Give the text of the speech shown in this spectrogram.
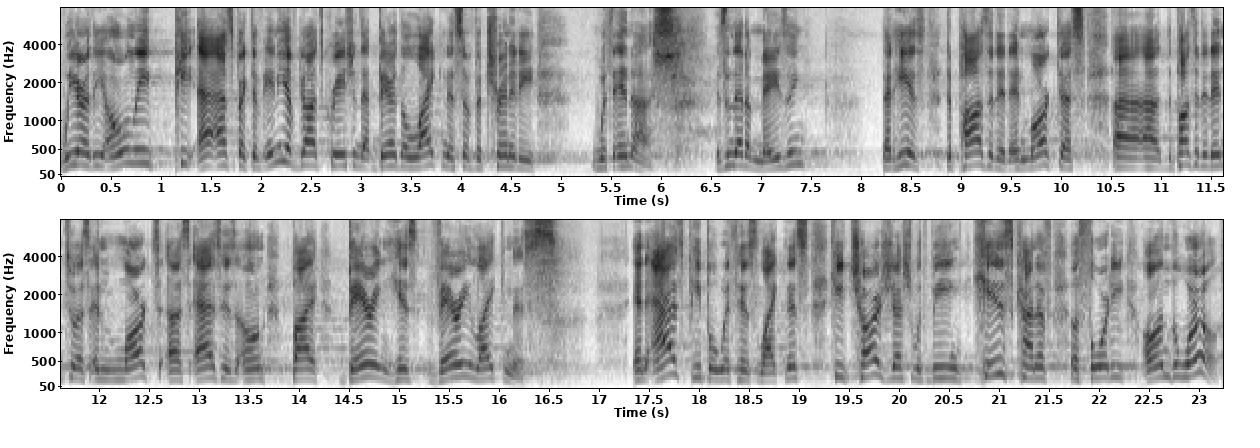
We are the only aspect of any of God's creation that bear the likeness of the Trinity within us. Isn't that amazing? That He has deposited and marked us, uh, uh, deposited into us and marked us as His own by bearing His very likeness. And as people with His likeness, He charged us with being His kind of authority on the world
